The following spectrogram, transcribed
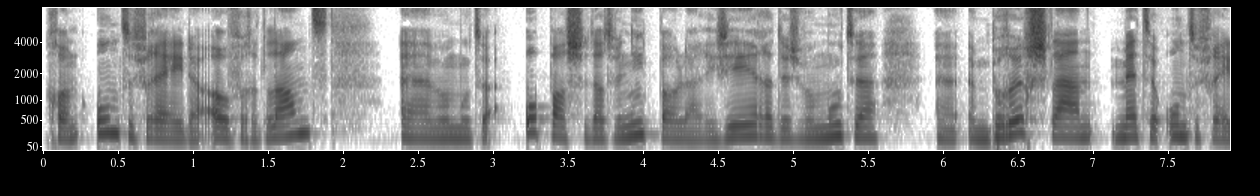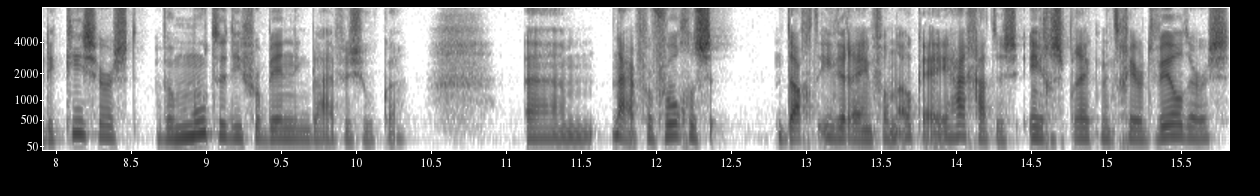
gewoon ontevreden over het land. Uh, we moeten oppassen dat we niet polariseren. Dus we moeten uh, een brug slaan met de ontevreden kiezers. We moeten die verbinding blijven zoeken. Um, nou, vervolgens dacht iedereen van oké, hij gaat dus in gesprek met Geert Wilders.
